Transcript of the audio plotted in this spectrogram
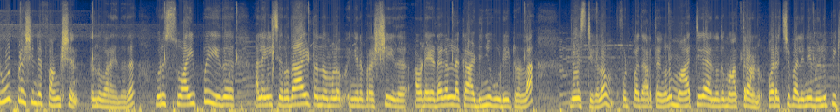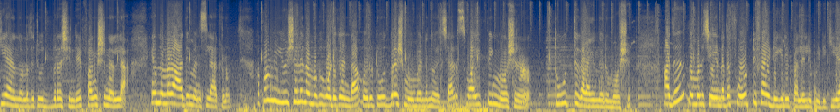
ടൂത്ത് ബ്രഷിന്റെ ഫങ്ഷൻ എന്ന് പറയുന്നത് ഒരു സ്വൈപ്പ് ചെയ്ത് അല്ലെങ്കിൽ ചെറുതായിട്ടൊന്ന് നമ്മൾ ഇങ്ങനെ ബ്രഷ് ചെയ്ത് അവിടെ ഇടകളിലൊക്കെ അടിഞ്ഞു കൂടിയിട്ടുള്ള വേസ്റ്റുകളും ഫുഡ് പദാർത്ഥങ്ങളും മാറ്റുക എന്നത് മാത്രമാണ്. ഉരച്ച് പല്ലിനെ വെളുപ്പിക്കുക എന്നുള്ളത് ടൂത്ത് ബ്രഷിന്റെ ഫങ്ഷൻ അല്ല എന്നുള്ളത് ആദ്യം മനസ്സിലാക്കണം. അപ്പം യൂഷ്വലി നമുക്ക് കൊടുക്കേണ്ട ഒരു ടൂത്ത് ബ്രഷ് മൂവ്മെന്റ് എന്ന് വെച്ചാൽ സ്വൈപ്പിംഗ് മോഷനാണ് തൂത്ത് കളയുന്ന ഒരു മോഷൻ അത് നമ്മൾ ചെയ്യേണ്ടത് ഫോർട്ടി ഫൈവ് ഡിഗ്രി പല്ലിൽ പിടിക്കുക.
